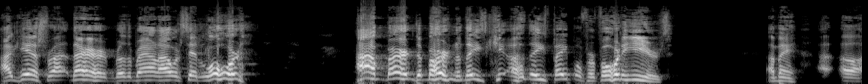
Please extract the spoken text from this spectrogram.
I guess right there, Brother Brown, I would have said, Lord, I've beared the burden of these, of these people for 40 years. I mean, uh,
